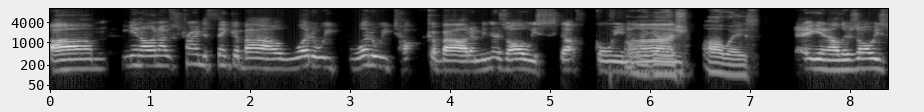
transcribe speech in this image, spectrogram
Um, you know, and I was trying to think about what do we what do we talk about? I mean, there's always stuff going Oh on gosh, always. You know there's always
